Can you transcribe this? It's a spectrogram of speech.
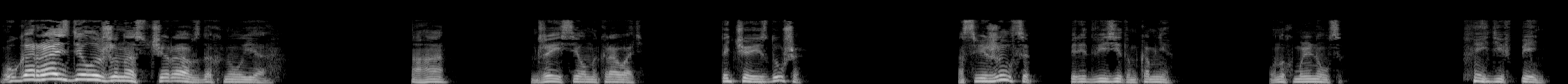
«Угораздило же нас вчера», — вздохнул я. «Ага». Джей сел на кровать. Ты что, из душа? Освежился перед визитом ко мне. Он ухмыльнулся. Иди в пень.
